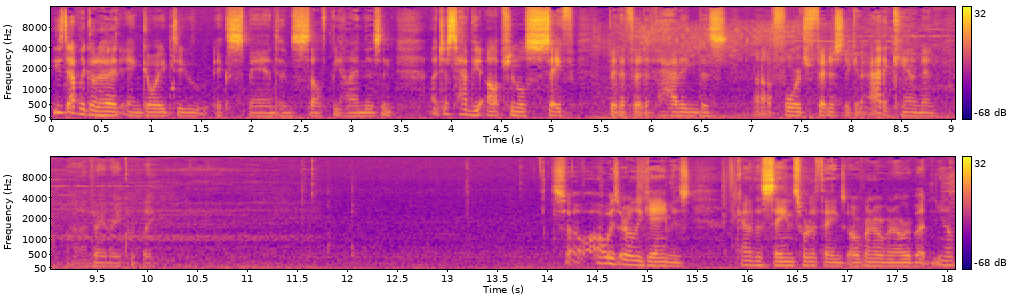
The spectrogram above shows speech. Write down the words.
he's definitely going ahead and going to expand himself behind this, and uh, just have the optional safe benefit of having this uh, forge finished. So you can add a cannon in uh, very very quickly. So always early game is kind of the same sort of things over and over and over, but you know.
